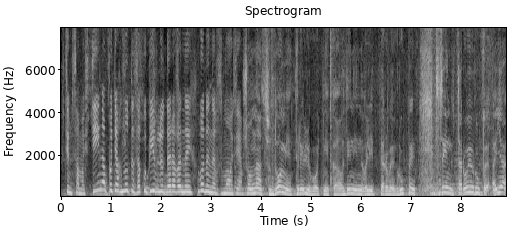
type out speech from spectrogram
Втім, самостійно потягнути закупівлю деревини вони не в змозі. Що в нас в домі три льготника. Один інвалід першої групи, син второї групи, а я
